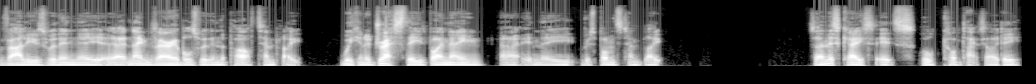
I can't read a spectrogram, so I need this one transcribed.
values within the uh, named variables within the path template, we can address these by name uh, in the response template. So in this case, it's called contact ID.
